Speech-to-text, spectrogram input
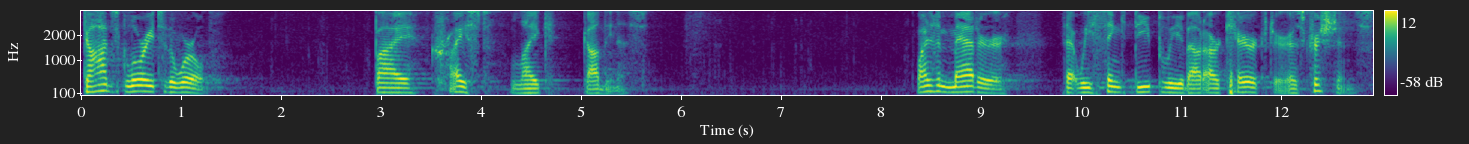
God's glory to the world? by Christ like godliness. Why does it matter that we think deeply about our character as Christians?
